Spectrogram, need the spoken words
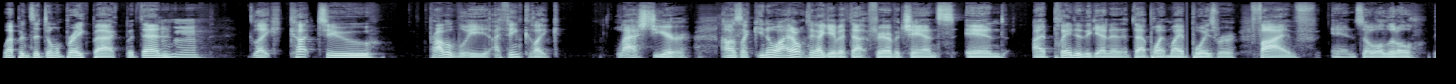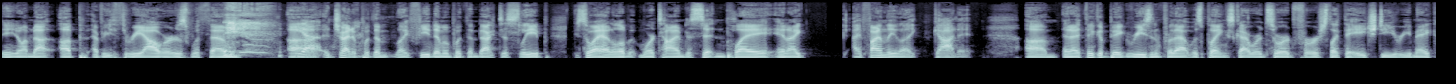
weapons that don't break back. But then, mm-hmm. like, cut to probably I think like last year. I was like, you know, I don't think I gave it that fair of a chance. And I played it again. And at that point, my boys were five. And so a little, you know, I'm not up every three hours with them uh, yeah. and try to put them, like feed them and put them back to sleep. So I had a little bit more time to sit and play. And I, I finally like got it. Um, and I think a big reason for that was playing Skyward Sword first, like the HD remake.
